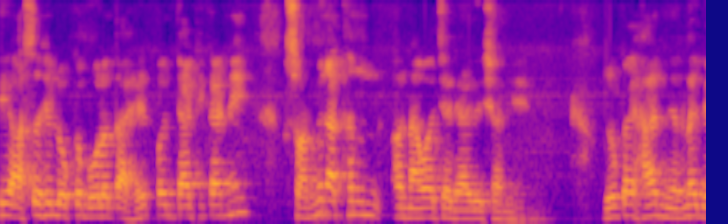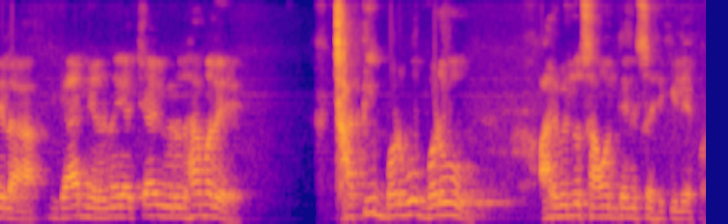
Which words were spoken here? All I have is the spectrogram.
ही असं हे लोक बोलत आहेत पण त्या ठिकाणी स्वामीनाथन नावाच्या न्यायाधीशाने जो काही हा निर्णय दिला या निर्णयाच्या विरोधामध्ये छाती बडवू बडवू. अरविंद सावंत यांनी सही केली आहे पण.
